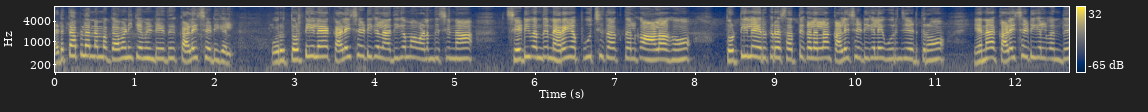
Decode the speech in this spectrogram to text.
அடுத்தாப்புல நம்ம கவனிக்க வேண்டியது களை செடிகள். ஒரு தொட்டியில் களை செடிகள் அதிகமாக வளர்ந்துச்சுன்னா செடி வந்து நிறைய பூச்சி தாக்குதலுக்கும் ஆளாகும். தொட்டியில் இருக்கிற சத்துக்களெல்லாம் களை செடிகளை உறிஞ்சி எடுத்துரும். ஏன்னா களை செடிகள் வந்து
